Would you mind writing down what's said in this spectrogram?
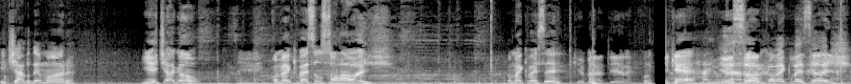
e Thiago demora. E aí, Thiagão? Sim. Como é que vai ser o som lá hoje? Como é que vai ser? Quebradeira. Como que é? Aí, o e o som, como é que vai ser hoje?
